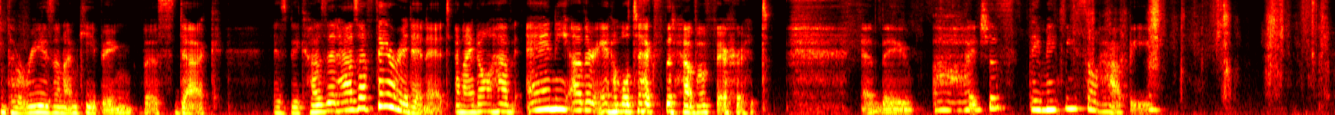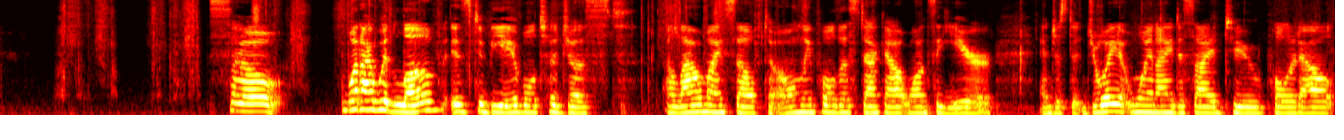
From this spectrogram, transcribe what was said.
the reason I'm keeping this deck is because it has a ferret in it. And I don't have any other animal decks that have a ferret. And they, oh, I just, they make me so happy. So what I would love is to be able to just allow myself to only pull this deck out once a year and just enjoy it when I decide to pull it out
